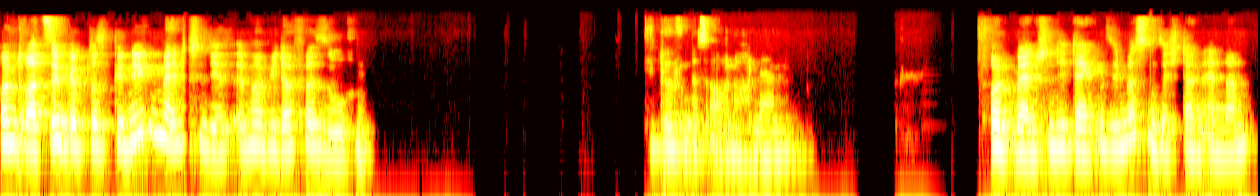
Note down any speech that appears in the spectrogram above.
Und trotzdem gibt es genügend Menschen, die es immer wieder versuchen. Die dürfen das auch noch lernen. Und Menschen, die denken, sie müssen sich dann ändern.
